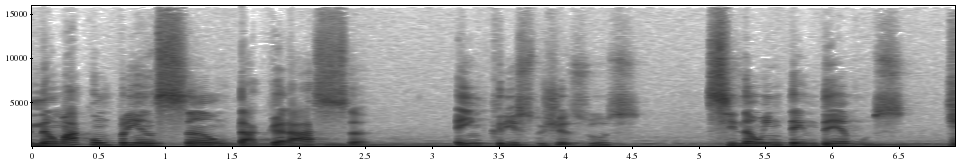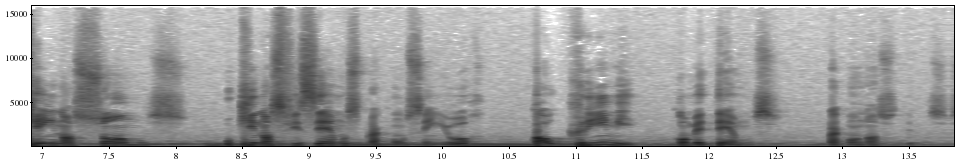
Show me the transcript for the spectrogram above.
não há compreensão da graça em Cristo Jesus se não entendemos quem nós somos, o que nós fizemos para com o Senhor, qual crime cometemos para com o nosso Deus.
